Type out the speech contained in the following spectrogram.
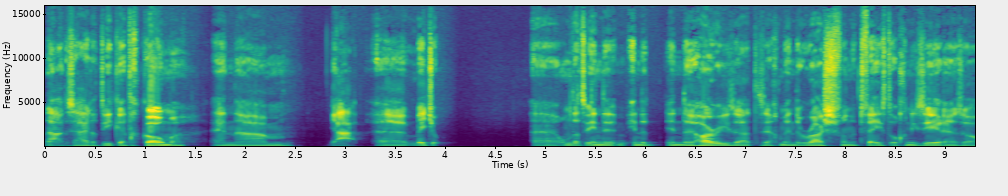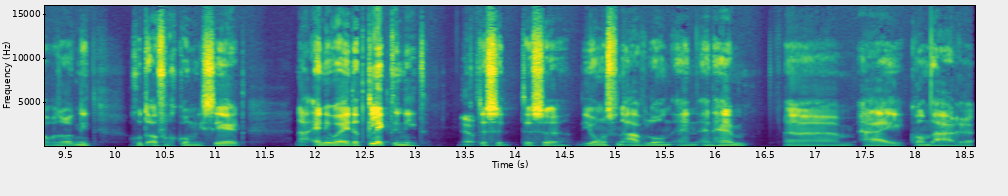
Nou, dus hij dat weekend gekomen en um, ja, een beetje uh, omdat we in de, in, de, in de hurry zaten, zeg maar, in de rush van het feest organiseren en zo, was er ook niet goed over gecommuniceerd. Nou, anyway, dat klikte niet. Ja. Tussen, tussen de jongens van Avalon en, en hem. Um, hij kwam daar, uh,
